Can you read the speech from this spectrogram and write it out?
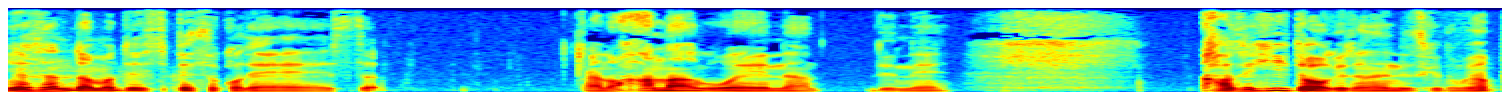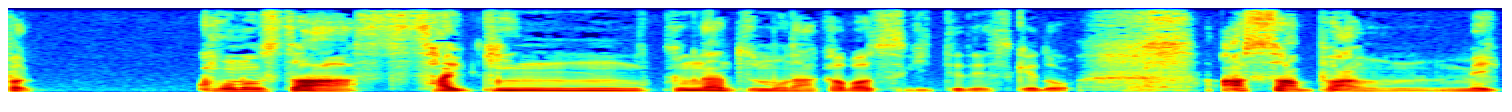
皆さんどうもです。ペソコです。あの、鼻声なんでね、風邪ひいたわけじゃないんですけども、やっぱ、このさ、最近9月も半ば過ぎてですけど、朝晩めっ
